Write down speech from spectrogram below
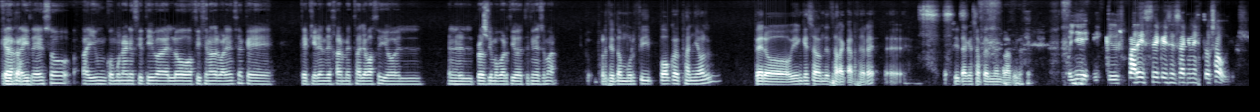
que a raíz de eso hay un, como una iniciativa en los aficionados del Valencia que, que quieren dejar Mestalla vacío el, en el próximo partido de este fin de semana. Por cierto, Murphy poco español, pero bien que sabe dónde está la cárcel, ¿eh? Eh, cositas que se aprenden rápido. Oye, ¿y ¿qué os parece que se saquen estos audios?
